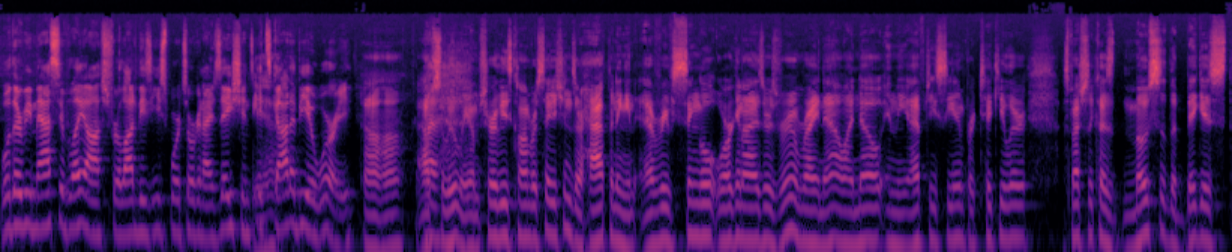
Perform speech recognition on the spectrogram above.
Will there be massive layoffs for a lot of these esports organizations? It's got to be a worry. Uh huh. Absolutely. I'm sure these conversations are happening in every single organizer's room right now. I know in the FGC in particular, especially because most of the biggest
